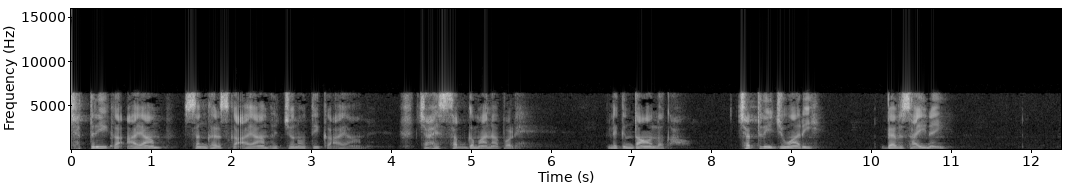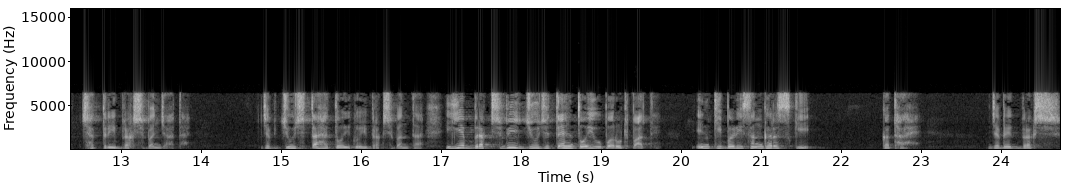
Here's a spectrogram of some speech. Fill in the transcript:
छत्री का आयाम, संघर्ष का आयाम है, चुनौती का आयाम है। चाहे सब गमाना पड़े, लेकिन दांव लगाओ। छत्री जुआरी व्यवसायी नहीं। छत्री वृक्ष बन जाता है। जब जूझता है तो ही कोई वृक्ष बनता है। ये वृक्ष भी जूझते हैं तो ही ऊपर उठ पाते इनकी बड़ी संघर्ष की कथा है। जब एक वृक्ष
